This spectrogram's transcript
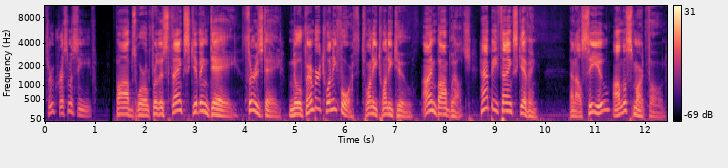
through Christmas Eve. Bob's World for this Thanksgiving Day, Thursday, November 24th, 2022. I'm Bob Welch. Happy Thanksgiving, and I'll see you on the smartphone.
